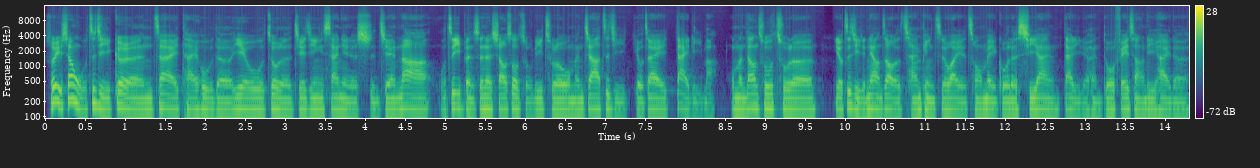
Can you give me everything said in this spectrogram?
所以像我自己个人在台虎的业务做了接近三年的时间，那我自己本身的销售主力，除了我们家自己有在代理嘛，我们当初除了有自己的酿造的产品之外，也从美国的西岸代理了很多非常厉害的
